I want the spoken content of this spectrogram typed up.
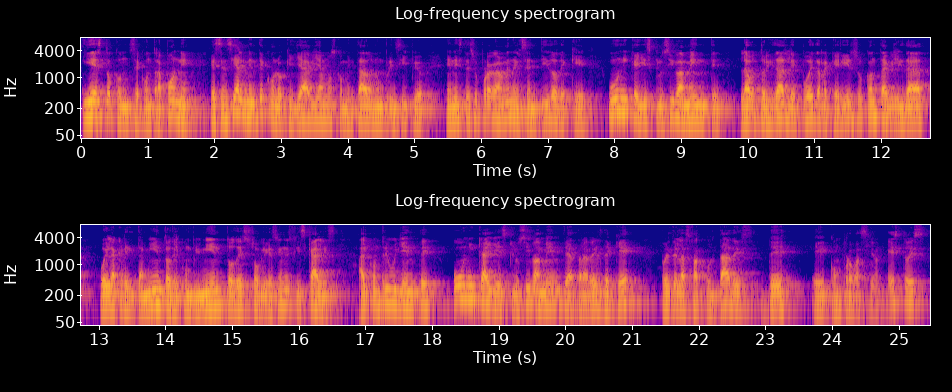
Y esto se contrapone esencialmente con lo que ya habíamos comentado en un principio en este subprograma, en el sentido de que única y exclusivamente la autoridad le puede requerir su contabilidad o el acreditamiento del cumplimiento de sus obligaciones fiscales al contribuyente única y exclusivamente a través de qué? Pues de las facultades de eh, comprobación. Esto es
